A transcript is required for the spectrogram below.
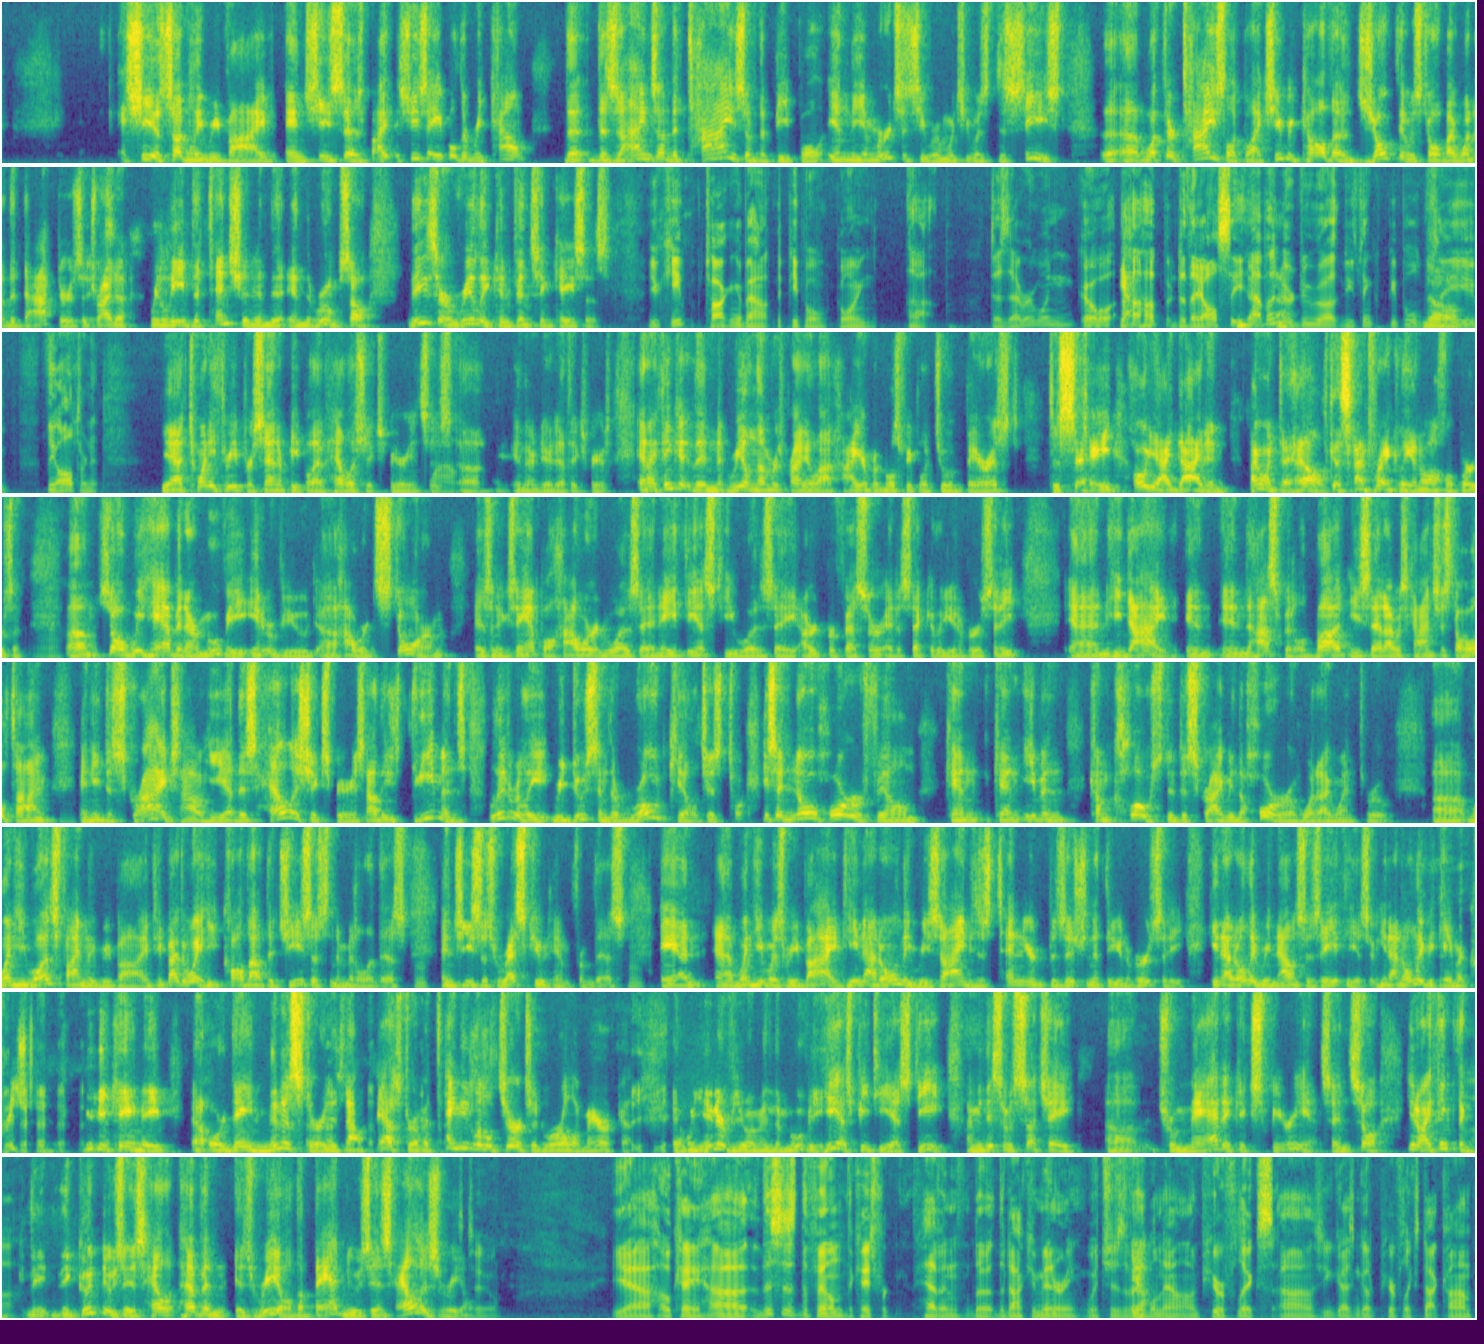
She is suddenly revived and she says she's able to recount the designs on the ties of the people in the emergency room when she was deceased, uh, uh, what their ties looked like. She recalled a joke that was told by one of the doctors to try to relieve the tension in the in the room. So these are really convincing cases. You keep talking about the people going up. Does everyone go yeah. up? Do they all see yeah. heaven, or do uh, do you think people no. see the alternate? Yeah, 23% of people have hellish experiences wow. uh, in their near death experience. And I think the real number is probably a lot higher, but most people are too embarrassed to say, oh, yeah, I died and I went to hell because I'm frankly an awful person. Um, so we have in our movie interviewed uh, Howard Storm as an example. Howard was an atheist, he was a art professor at a secular university. And he died in in the hospital. But he said I was conscious the whole time, mm. and he describes how he had this hellish experience, how these demons literally reduced him to roadkill. Just to- he said no horror film can can even come close to describing the horror of what I went through. Uh, when he was finally revived, he, by the way, he called out to Jesus in the middle of this, and Jesus rescued him from this. And uh, when he was revived, he not only resigned his tenured position at the university, he not only renounced his atheism, he not only became a Christian, he became a uh, ordained minister and is now pastor of a tiny little church in rural America. And we interview him in the movie. He has PTSD. I mean, this was such a uh, traumatic experience. And so, you know, I think the, the, the good news is hell, heaven is real. The bad news is hell is real. Too. Yeah. Okay. Uh, this is the film, The Case for Heaven, the the documentary, which is available Yeah. now on PureFlix. Uh, so you guys can go to pureflix.com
